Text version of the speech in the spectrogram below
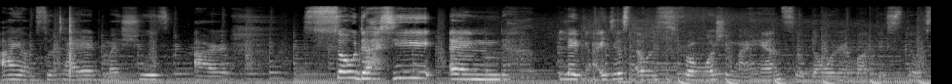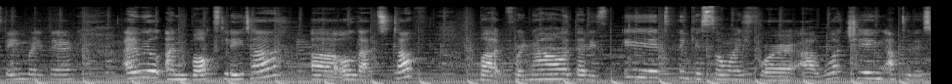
I am so tired. My shoes are so dirty and like I just I was from washing my hands so don't worry about this little stain right there. I will unbox later uh, all that stuff. But for now that is it. Thank you so much for uh, watching up to this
